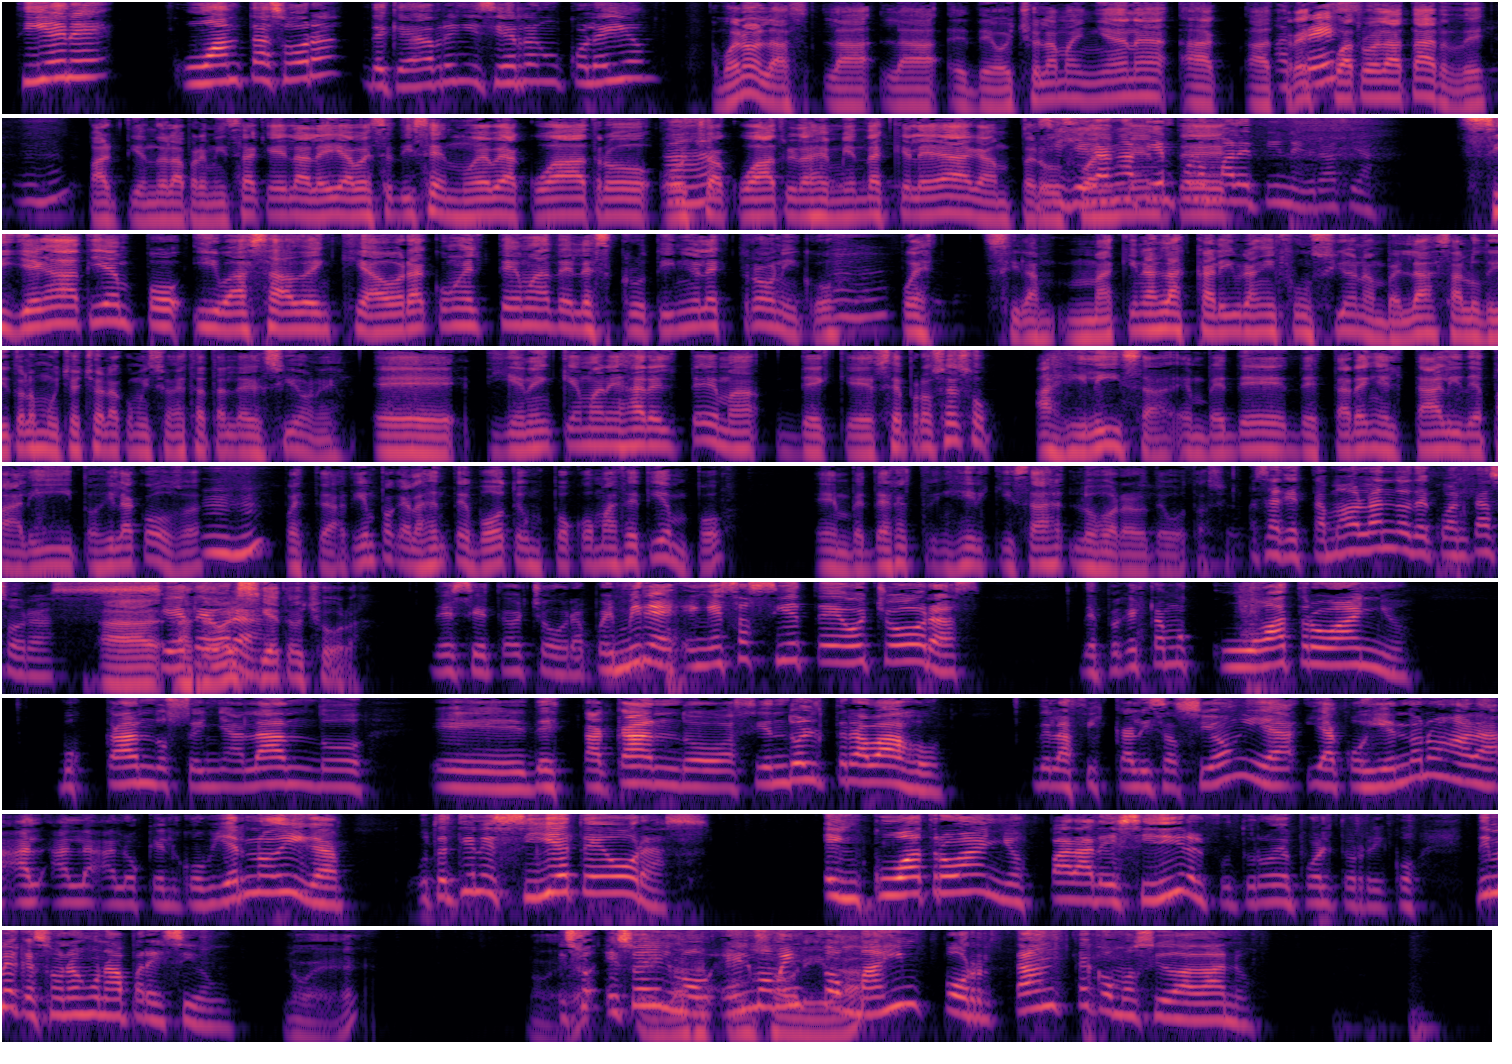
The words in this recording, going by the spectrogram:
tiene cuántas horas de que abren y cierran un colegio? Bueno, las, la, la, de 8 de la mañana a, a 3, tres? 4 de la tarde, partiendo de la premisa que la ley a veces dice 9 a 4, 8 Ajá. a 4 y las enmiendas que le hagan, pero si llegan a tiempo los maletines, gracias. si llegan a tiempo y basado en que ahora con el tema del escrutinio electrónico, pues si las máquinas las calibran y funcionan, ¿verdad? Saludito a los muchachos de la Comisión Estatal de Elecciones. eh, tienen que manejar el tema de que ese proceso agiliza en vez de, de estar en el tal y de palitos y la cosa, pues te da tiempo a que la gente vote un poco más de tiempo en vez de restringir quizás los horarios de votación. O sea que estamos hablando de cuántas horas. A, Siete de horas. 7, 8 horas. De 7 a 8 horas. Pues mire, en esas 7, 8 horas, después que estamos cuatro años buscando, señalando, eh, destacando, haciendo el trabajo de la fiscalización y, a- y acogiéndonos a, la- a- a la- a lo que el gobierno diga, usted tiene siete horas en cuatro años para decidir el futuro de Puerto Rico. Dime que eso no es una presión. Lo es. Eso, eso es el, el momento más importante como ciudadano.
